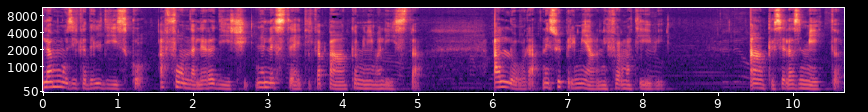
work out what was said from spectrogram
La musica del disco affonda le radici nell'estetica punk minimalista, allora nei suoi primi anni formativi, anche se la Smith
